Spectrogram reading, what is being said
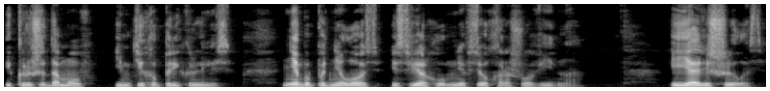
и крыши домов им тихо прикрылись. Небо поднялось, и сверху мне все хорошо видно. И я решилась.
